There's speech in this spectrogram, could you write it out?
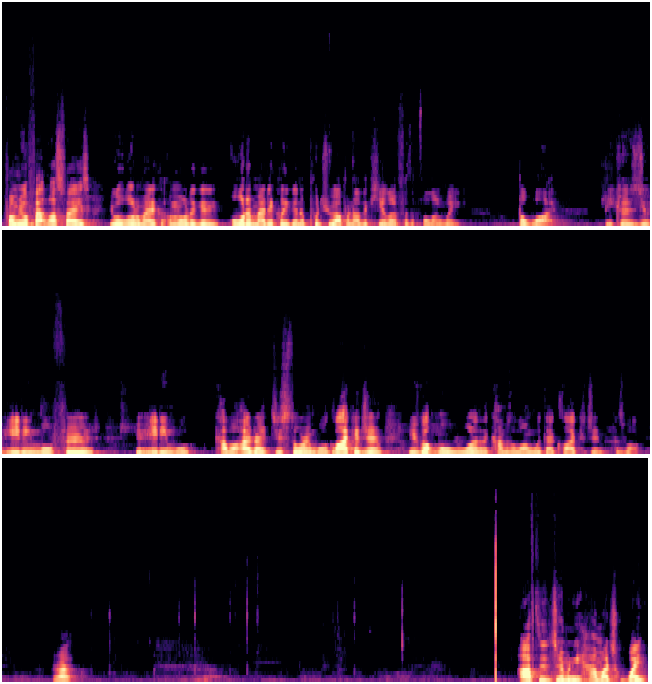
from your fat loss phase, you're automatic, I'm automatically, automatically going to put you up another kilo for the following week. But why? Because you're eating more food, you're eating more carbohydrates, you're storing more glycogen, you've got more water that comes along with that glycogen as well. All right? After determining how much weight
